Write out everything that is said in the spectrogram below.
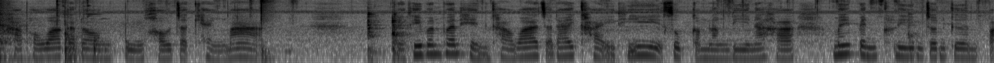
นะคะเพราะว่ากระดองปูเขาจะแข็งมากอย่างที่เพื่อนๆเห็นค่ะว่าจะได้ไข่ที่สุกกำลังดีนะคะ ไม่เป็นครีมจนเกินไป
